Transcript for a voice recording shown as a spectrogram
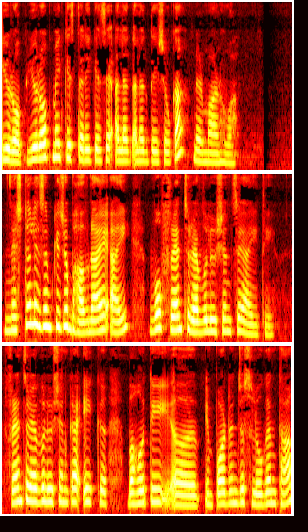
Europe Europe में किस तरीके से अलग अलग देशों का निर्माण हुआ? नेशनलिज्म की जो भावनाएँ आई, वो फ्रेंच रेवोल्यूशन से आई थी। फ्रेंच रेवोल्यूशन का एक बहुत ही इम्पोर्टेंट जो स्लोगन था,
